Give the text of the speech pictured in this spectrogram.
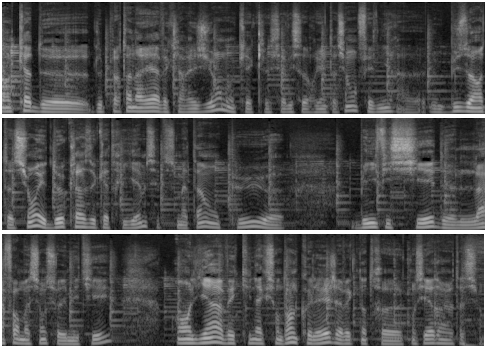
Dans le cadre de, partenariat avec la région, donc avec le service d'orientation, on fait venir euh, le bus d'orientation et deux classes de quatrième ce matin ont pu euh, bénéficier de l'information sur les métiers en lien avec une action dans le collège avec notre euh, conseillère d'orientation.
